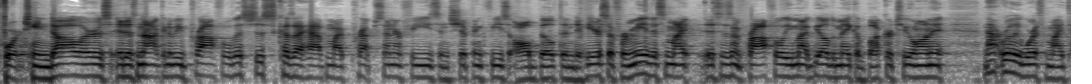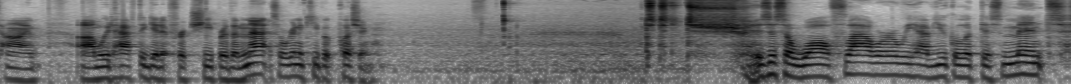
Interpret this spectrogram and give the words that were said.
$14. It is not going to be profitable. This is just because I have my prep center fees and shipping fees all built into here. So for me, this might this isn't profitable. You might be able to make a buck or two on it. Not really worth my time. Um, we'd have to get it for cheaper than that. So we're going to keep it pushing. Is this a wallflower? We have eucalyptus mint.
